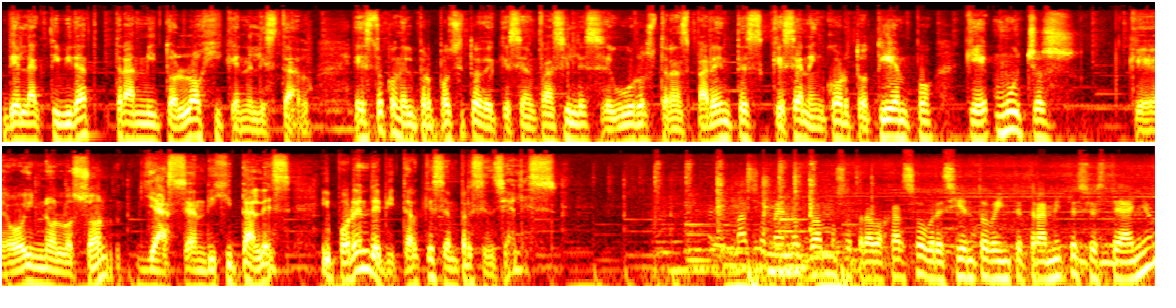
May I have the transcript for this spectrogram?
de la actividad tramitológica en el Estado. Esto con el propósito de que sean fáciles, seguros, transparentes, que sean en corto tiempo, que muchos que hoy no lo son ya sean digitales y por ende evitar que sean presenciales. Más o menos vamos a trabajar sobre 120 trámites este año,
